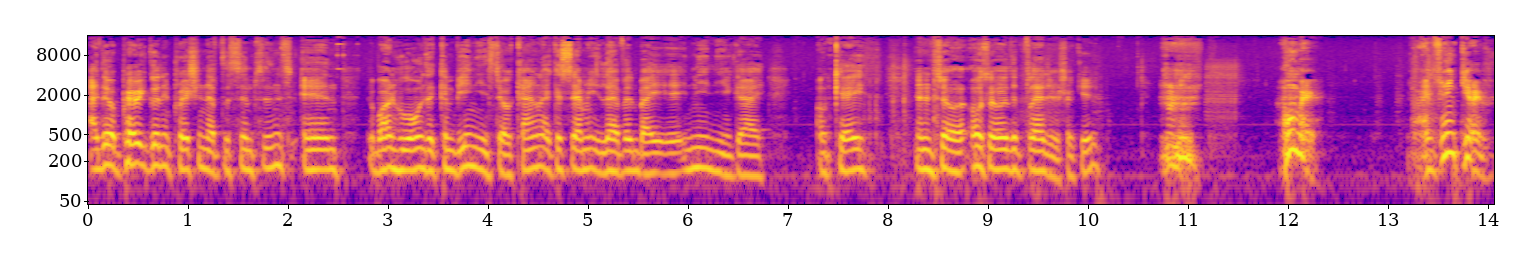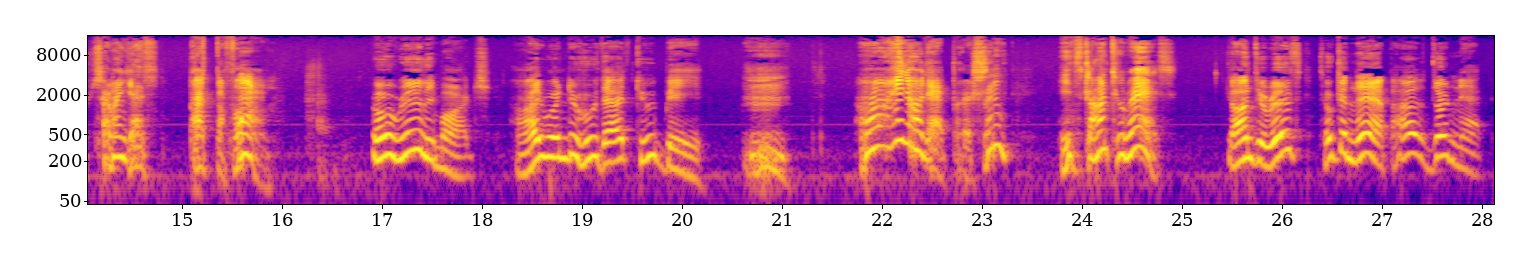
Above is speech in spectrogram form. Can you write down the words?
I do a very good impression of the Simpsons and the one who owns a convenience store, kind of like a 7-Eleven by an Indian guy, okay, and so also the Flanders, okay. Homer, I think your someone just bought the phone. Oh, really, Marge? I wonder who that could be. I know that person. He's gone to rest. Gone to rest? Took a nap, huh? Dirt nap.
